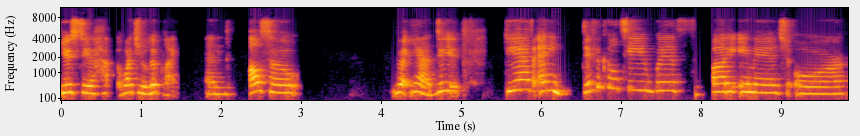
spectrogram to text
used to what you look like. And also yeah do you do you have any difficulty with body image or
